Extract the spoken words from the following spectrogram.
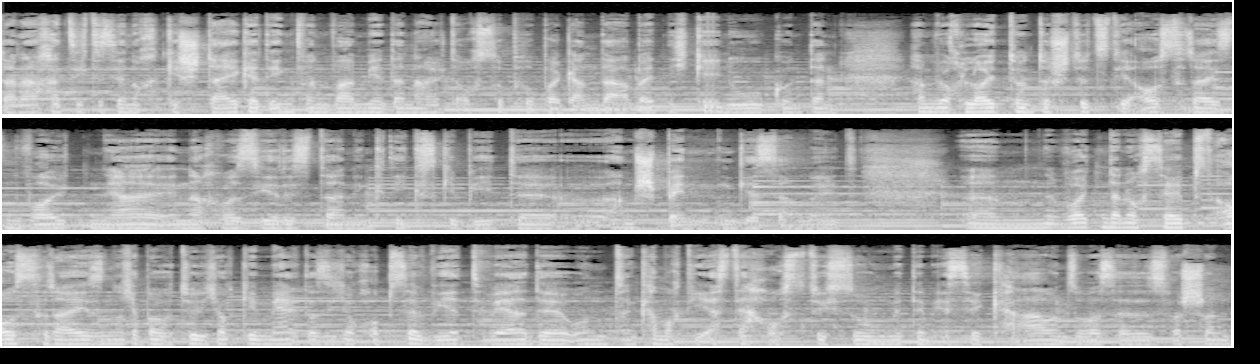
Danach hat sich das ja noch gesteigert. Irgendwann war mir dann halt auch so Propagandaarbeit nicht genug und dann haben wir auch Leute unterstützt, die ausreisen wollten, ja, nach Waziristan in Kriegsgebiete, äh, haben Spenden gesammelt ähm, wollten dann auch selbst ausreisen. Ich habe natürlich auch gemerkt, dass ich auch observiert werde und dann kam auch die erste Hausdurchsuchung mit dem SEK und sowas. Also es war schon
